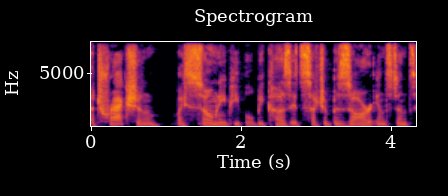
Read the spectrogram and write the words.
attraction by so many people because it's such a bizarre instance.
